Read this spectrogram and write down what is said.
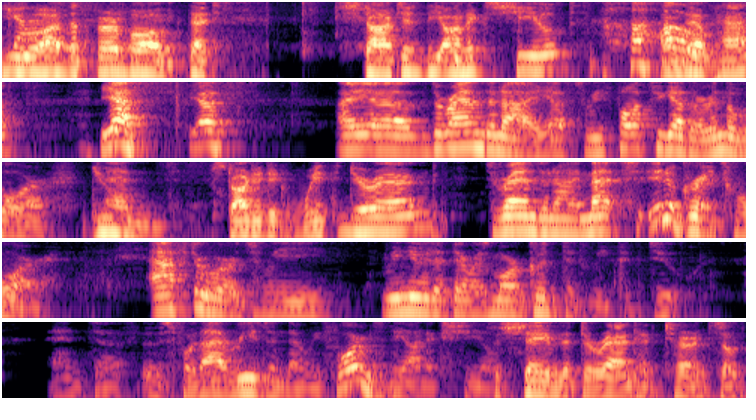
you are the furbolg that started the Onyx Shield on their path. Yes, yes. I, uh, Durand and I, yes, we fought together in the war. You- And Started it with Durand? Durand and I met in a great war. Afterwards, we we knew that there was more good that we could do. And uh, it was for that reason that we formed the Onyx Shield. It's a shame that Durand had turned so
